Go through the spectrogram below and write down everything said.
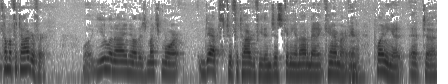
become a photographer." Well, you and I know there's much more depth to photography than just getting an automatic camera and Yeah. pointing it at uh,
